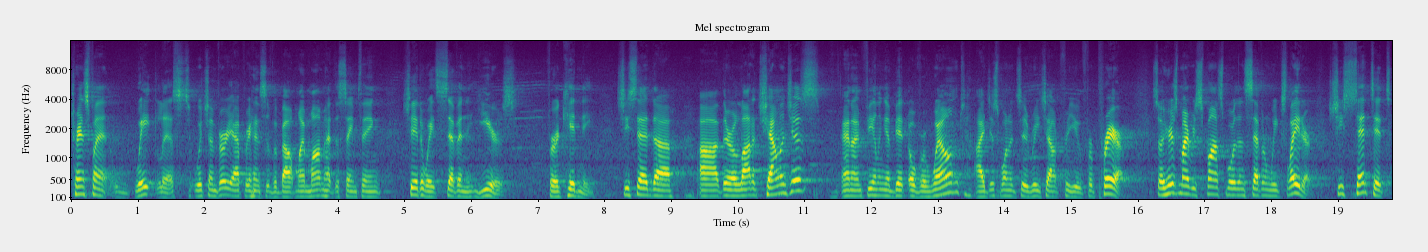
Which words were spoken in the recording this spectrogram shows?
transplant wait list, which I'm very apprehensive about. My mom had the same thing. She had to wait seven years for a kidney. She said, uh, uh, There are a lot of challenges, and I'm feeling a bit overwhelmed. I just wanted to reach out for you for prayer. So here's my response more than seven weeks later. She sent it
